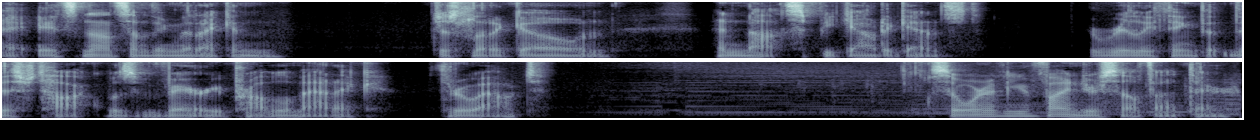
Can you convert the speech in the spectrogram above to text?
it's not something that I can just let it go and, and not speak out against. I really think that this talk was very problematic throughout. So, wherever you find yourself out there,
